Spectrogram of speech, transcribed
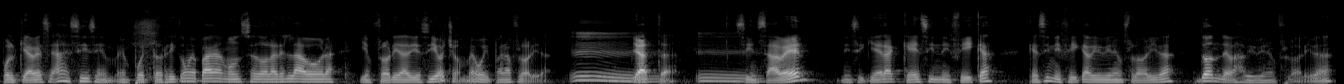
Porque a veces, ah, sí, sí, en en Puerto Rico me pagan 11 dólares la hora y en Florida 18. Me voy para Florida. Mm, Ya está. mm. Sin saber ni siquiera qué significa, qué significa vivir en Florida, dónde vas a vivir en Florida,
